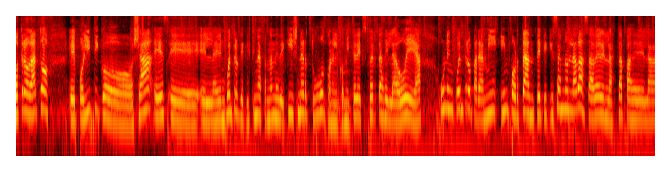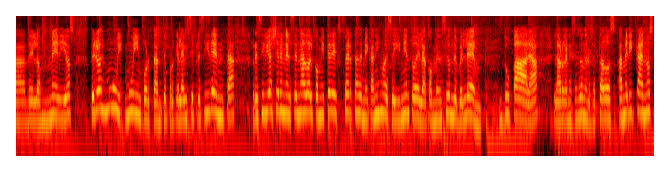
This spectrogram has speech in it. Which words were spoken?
Otro dato eh, político ya es eh, el encuentro que Cristina Fernández de Kirchner tuvo con el Comité de Expertas de la OEA, un encuentro para mí importante que quizás no la vas a ver en las tapas de, de los medios, pero es muy, muy importante porque la vicepresidenta recibió ayer en el Senado al Comité de Expertas de Mecanismo de Seguimiento de la Convención de Belém, DUPARA, la Organización de los Estados Americanos,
